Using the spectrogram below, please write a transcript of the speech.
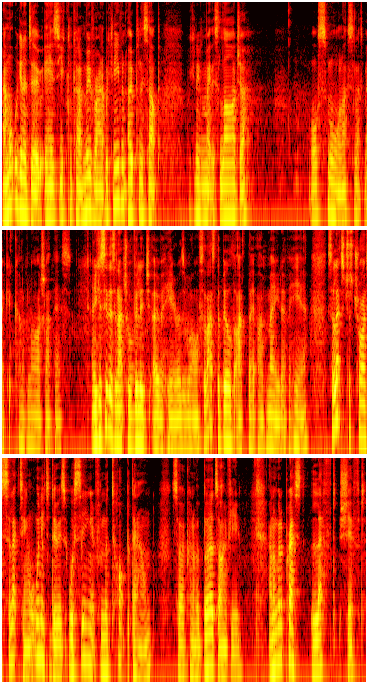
and what we're going to do is you can kind of move around it, we can even open this up, we can even make this larger, or smaller, so let's make it kind of large like this. And you can see there's an actual village over here as well. So that's the build that I've, I've made over here. So let's just try selecting. What we need to do is we're seeing it from the top down, so kind of a bird's eye view. And I'm going to press left shift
